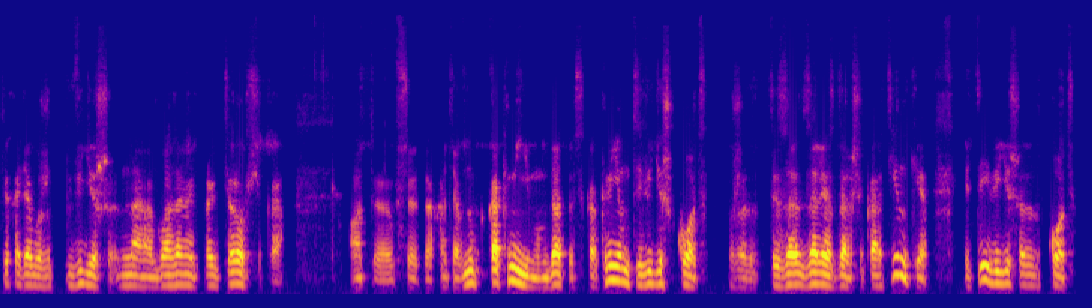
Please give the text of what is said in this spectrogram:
ты хотя бы уже видишь на глазами проектировщика, вот э, все это хотя бы, ну, как минимум, да, то есть как минимум ты видишь код, уже ты залез дальше картинки, и ты видишь этот код,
